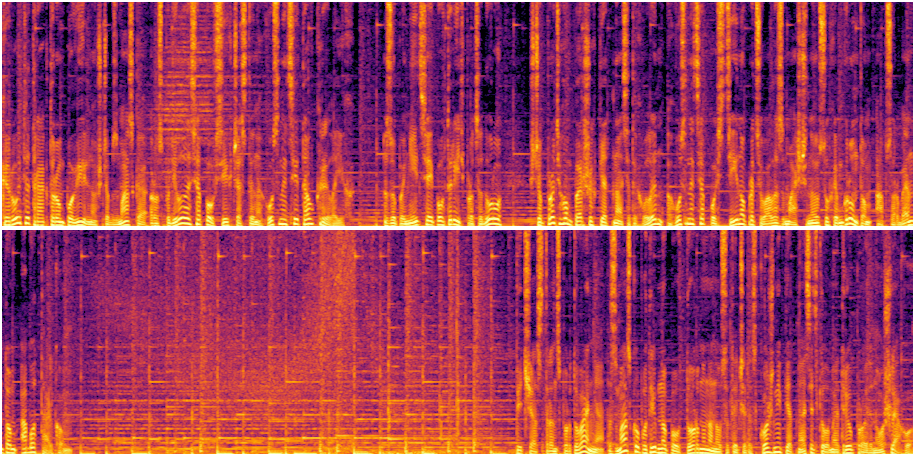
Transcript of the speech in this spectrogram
Керуйте трактором повільно, щоб змазка розподілилася по всіх частинах гусениці та вкрила їх. Зупиніться і повторіть процедуру, щоб протягом перших 15 хвилин гусениця постійно працювала змащеною сухим ґрунтом, абсорбентом або тальком. Під час транспортування змазку потрібно повторно наносити через кожні 15 кілометрів пройденого шляху.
